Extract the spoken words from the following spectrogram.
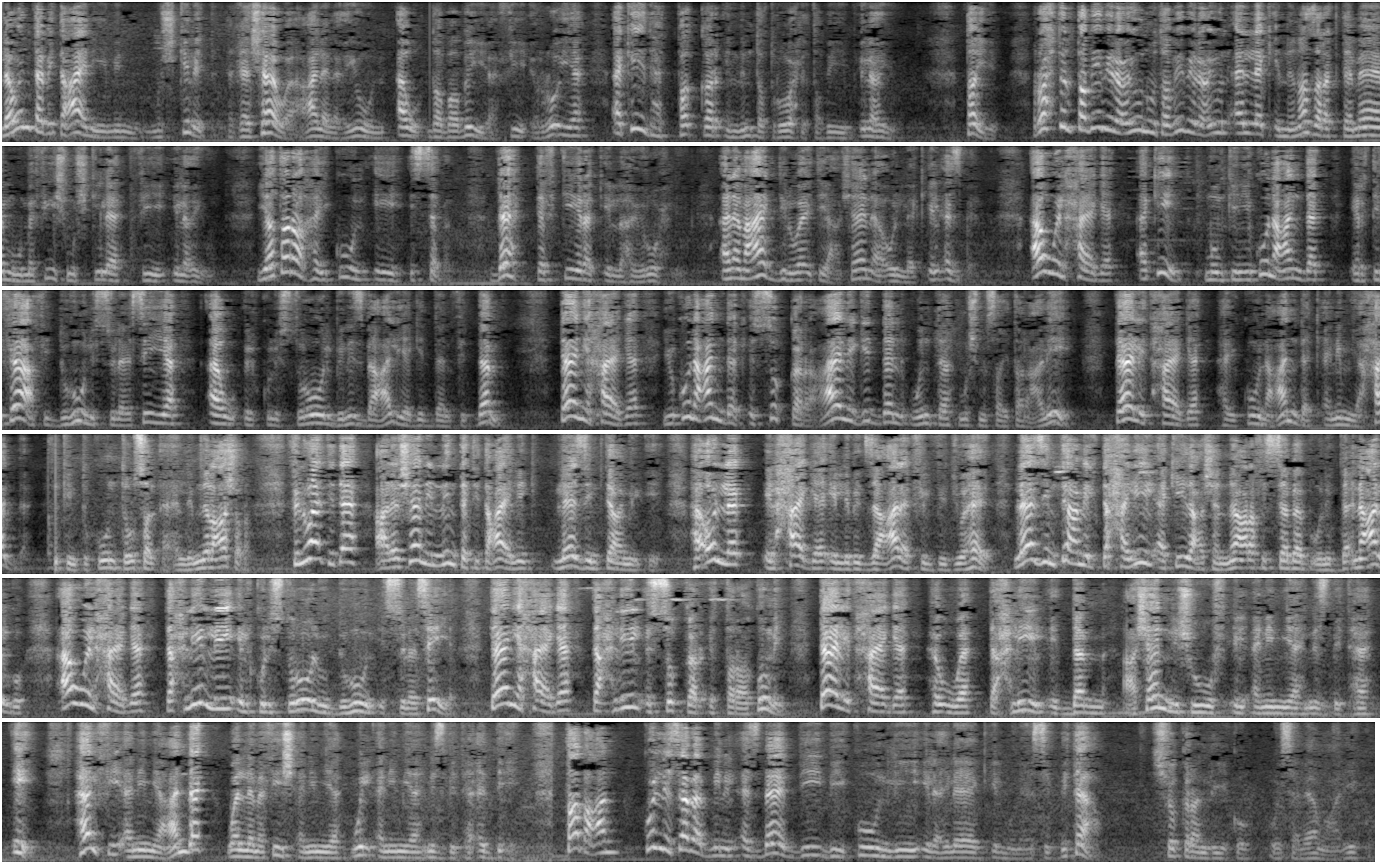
لو انت بتعاني من مشكلة غشاوة على العيون أو ضبابية في الرؤية أكيد هتفكر إن أنت تروح لطبيب العيون. طيب رحت لطبيب العيون وطبيب العيون قال لك إن نظرك تمام ومفيش مشكلة في العيون. يا ترى هيكون إيه السبب؟ ده تفكيرك اللي هيروح لي أنا معاك دلوقتي عشان أقول لك الأسباب. أول حاجة أكيد ممكن يكون عندك ارتفاع في الدهون الثلاثية أو الكوليسترول بنسبة عالية جدا في الدم. تاني حاجة يكون عندك السكر عالي جدا وانت مش مسيطر عليه. تالت حاجة هيكون عندك أنيميا حادة. ممكن تكون توصل أقل من العشرة. في الوقت ده علشان إن أنت تتعالج لازم تعمل إيه؟ هقول لك الحاجة اللي بتزعلك في الفيديوهات. لازم تعمل تحاليل أكيد عشان نعرف السبب ونبدأ نعالجه. أول حاجة تحليل للكوليسترول والدهون الثلاثية. تاني حاجة تحليل السكر التراكمي. تالت حاجة هو تحليل الدم عشان نشوف الأنيميا نسبتها إيه. هل في أنيميا عندك ولا مفيش أنيميا؟ والأنيميا نسبتها قد إيه؟ طبعا كل سبب من الأسباب دي بيكون ليه العلاج المناسب بتاعه. شكرا ليكم وسلام عليكم.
